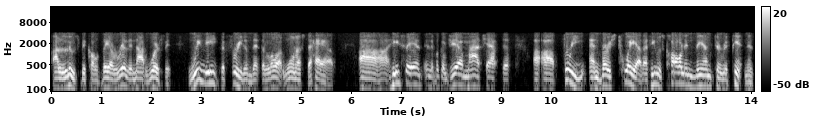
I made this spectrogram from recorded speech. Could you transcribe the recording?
are loose because they are really not worth it. We need the freedom that the Lord want us to have. Uh, he says in the book of Jeremiah, chapter uh, uh, 3 and verse 12, that he was calling them to repentance,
